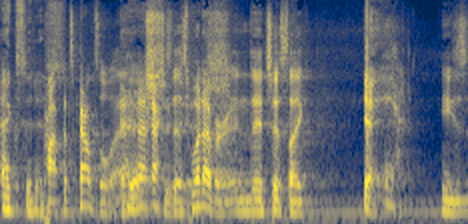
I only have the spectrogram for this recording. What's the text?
Exodus. Prophet's Council, Exodus. Exodus, whatever. And it's just like, yeah, he's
